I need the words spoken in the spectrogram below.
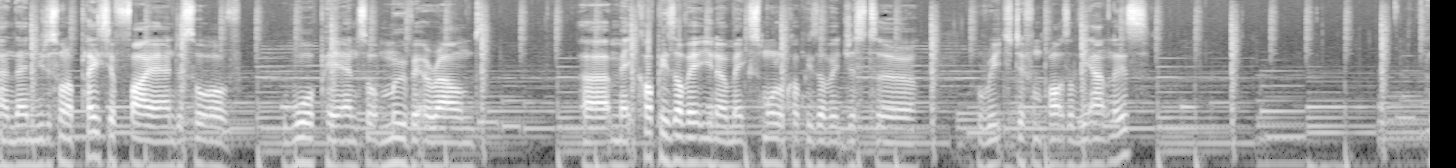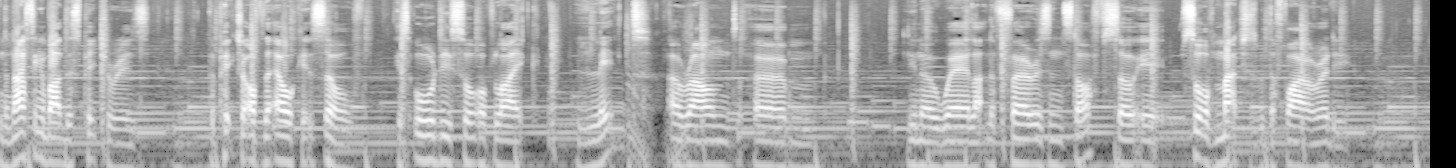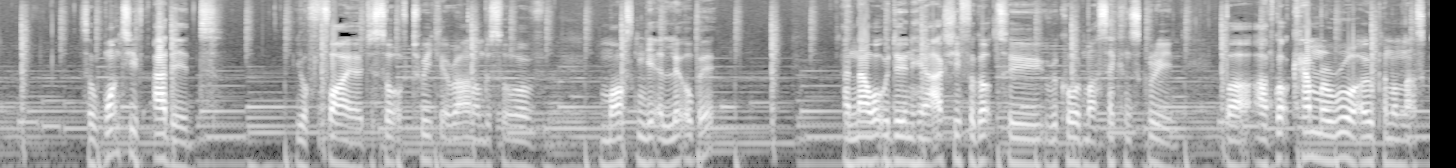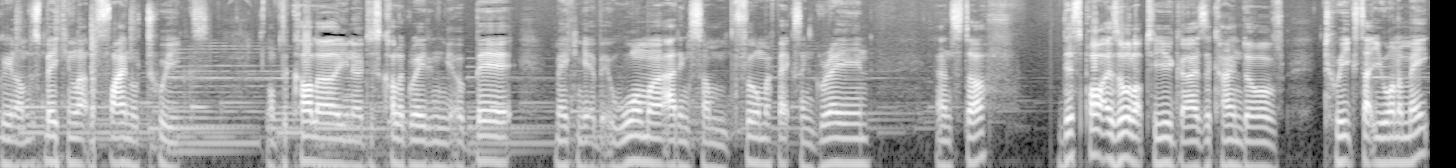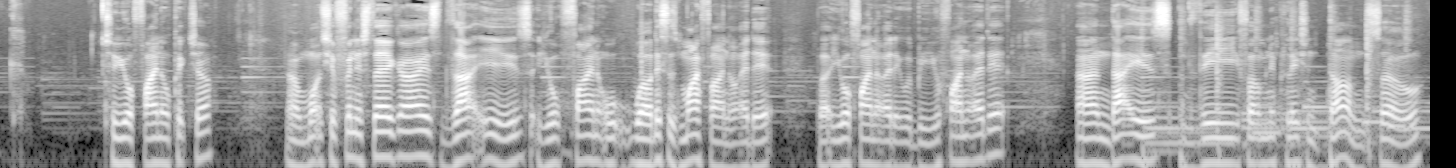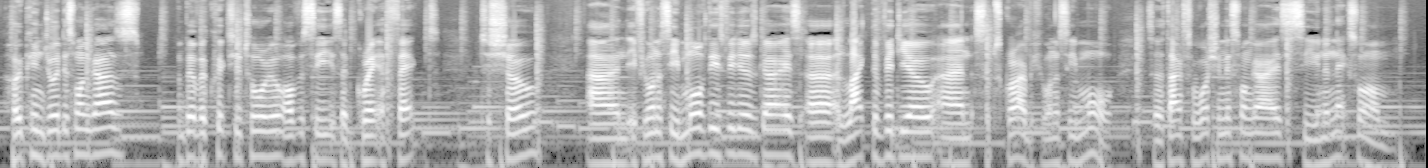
And then you just want to place your fire and just sort of warp it and sort of move it around. Uh, make copies of it you know make smaller copies of it just to reach different parts of the antlers and the nice thing about this picture is the picture of the elk itself is already sort of like lit around um, you know where like the fur is and stuff. So it sort of matches with the fire already. So once you've added your fire just sort of tweak it around. I'm just sort of masking it a little bit. And now what we're doing here I actually forgot to record my second screen but I've got camera raw open on that screen. I'm just making like the final tweaks of the color you know just color grading it a bit making it a bit warmer adding some film effects and grain and stuff. This part is all up to you guys the kind of tweaks that you want to make to your final picture. And once you're finished there guys that is your final well this is my final edit but your final edit would be your final edit and that is the photo manipulation done. So hope you enjoyed this one guys. A bit of a quick tutorial. Obviously it's a great effect to show. And if you want to see more of these videos guys uh, like the video and subscribe if you want to see more. So thanks for watching this one guys. See you in the next one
